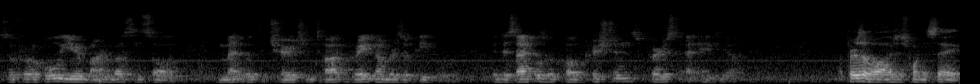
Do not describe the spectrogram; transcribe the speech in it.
So for a whole year, Barnabas and Saul met with the church and taught great numbers of people. The disciples were called Christians first at Antioch. First of all, I just want to say,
